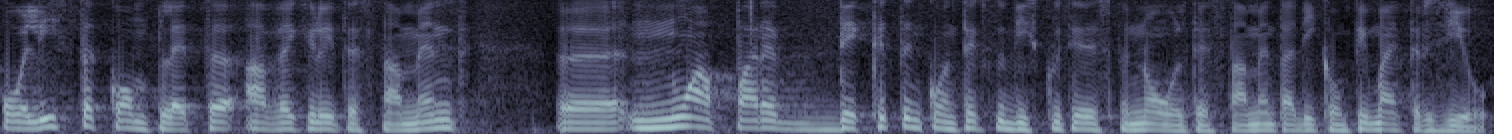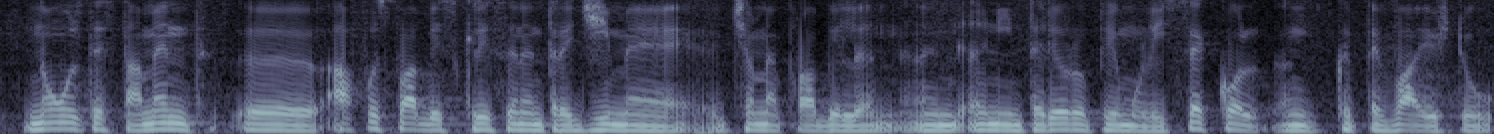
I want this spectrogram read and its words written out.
o listă completă a Vechiului Testament uh, nu apare decât în contextul discuției despre Noul Testament, adică un pic mai târziu. Noul Testament uh, a fost probabil scris în întregime, cel mai probabil în, în, în interiorul primului secol, în câteva, eu știu,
